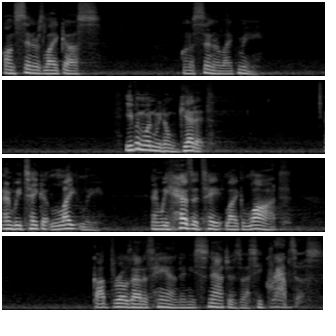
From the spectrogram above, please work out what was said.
on sinners like us, on a sinner like me. Even when we don't get it, and we take it lightly and we hesitate like Lot, God throws out his hand and he snatches us, he grabs us,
